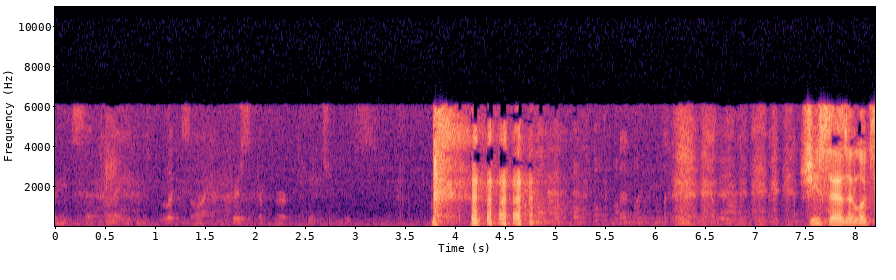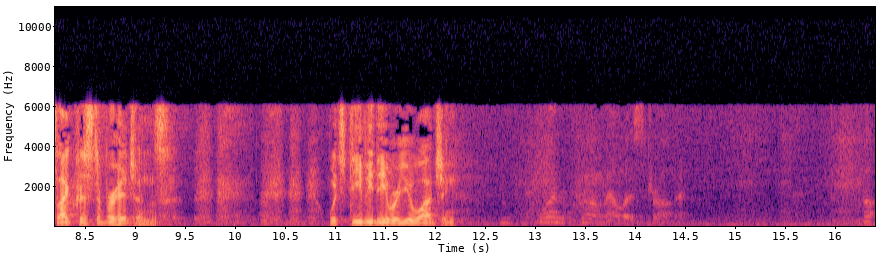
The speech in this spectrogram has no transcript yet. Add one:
recently. It looks like Christopher Hitchens. she says it looks like Christopher Hitchens. Which DVD were you watching? One from Illustrata. Well,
